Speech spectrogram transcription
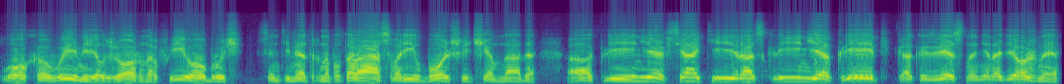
Плохо вымерил жорнов и обруч сантиметр на полтора сварил больше, чем надо. А клинья, всякий раз клинья, крепь, как известно, ненадежная.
